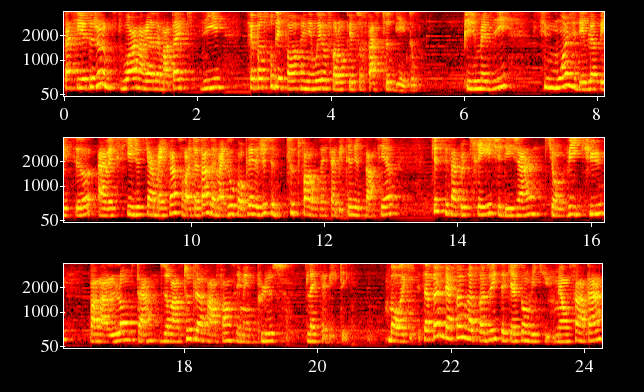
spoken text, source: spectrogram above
parce qu'il y a toujours une petite voix en arrière de ma tête qui dit fais pas trop d'efforts, anyway, il va falloir que tu refasses tout bientôt. Puis je me dis si moi j'ai développé ça avec ce qui est jusqu'à maintenant sur un total de ma vie au complet, juste une petite phase d'instabilité résidentielle, qu'est-ce que ça peut créer chez des gens qui ont vécu pendant longtemps, durant toute leur enfance et même plus, de l'instabilité? Bon, ok. Certaines personnes reproduisent ce qu'elles ont vécu, mais on s'entend,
